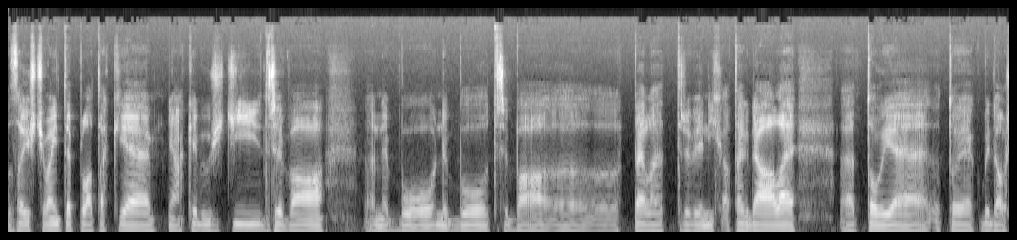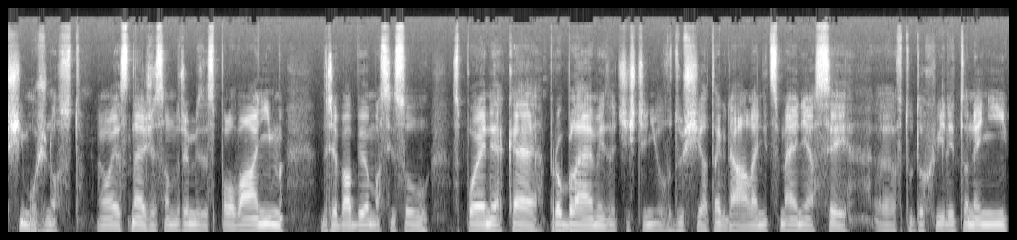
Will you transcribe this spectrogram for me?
zajišťování tepla, tak je nějaké využití dřeva nebo, nebo třeba pelet dřevěných a tak dále. To je, to je jakoby další možnost. No, jasné, že samozřejmě se spalováním dřeva, biomasy jsou spojeny jaké problémy, začištění ovzduší a tak dále. Nicméně asi eh, v tuto chvíli to není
